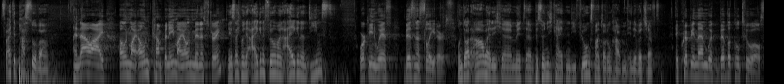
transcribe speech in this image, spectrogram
zweite Pastor war. And now I own my own company, my own ministry, Jetzt habe ich meine eigene Firma, meinen eigenen Dienst. working with business leaders, Und dort arbeite ich äh, mit äh, Persönlichkeiten, die Führungsverantwortung haben in der Wirtschaft, equipping them with biblical tools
